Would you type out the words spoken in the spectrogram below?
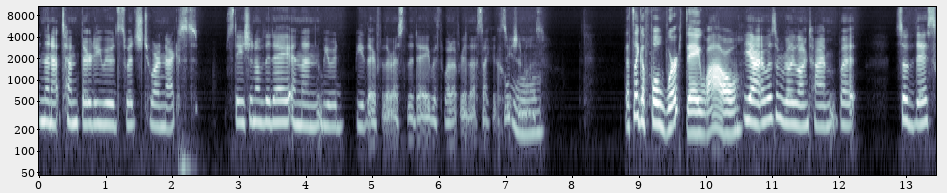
and then at 10:30 we would switch to our next station of the day and then we would be there for the rest of the day with whatever the second station was. That's like a full work day. Wow. Yeah, it was a really long time, but so this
